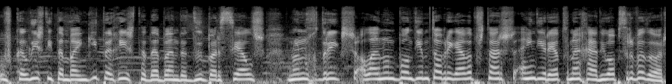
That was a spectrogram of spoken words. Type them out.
o vocalista e também guitarrista da banda de Barcelos, Nuno Rodrigues. Olá, Nuno, bom dia, muito obrigada por estares em direto na Rádio Observador.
